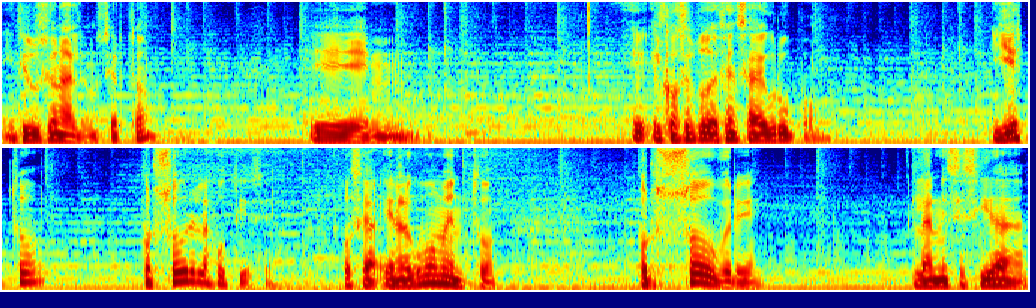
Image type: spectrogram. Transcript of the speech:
institucionales, ¿no es cierto? Eh, el concepto de defensa de grupo. Y esto por sobre la justicia. O sea, en algún momento, por sobre la necesidad,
